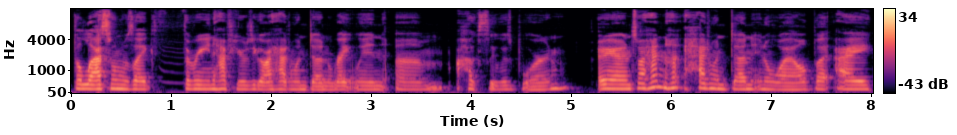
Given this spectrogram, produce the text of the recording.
the last one was like three and a half years ago. I had one done right when um, Huxley was born. And so I hadn't ha- had one done in a while, but I,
